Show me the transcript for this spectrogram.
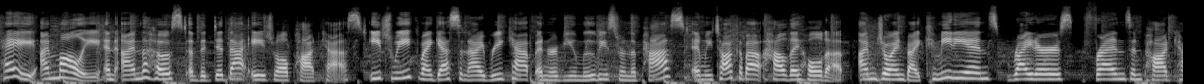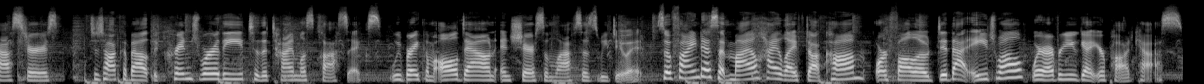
Hey, I'm Molly, and I'm the host of the Did That Age Well podcast. Each week, my guests and I recap and review movies from the past, and we talk about how they hold up. I'm joined by comedians, writers, friends, and podcasters to talk about the cringeworthy to the timeless classics. We break them all down and share some laughs as we do it. So find us at milehighlife.com or follow Did That Age Well wherever you get your podcasts.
